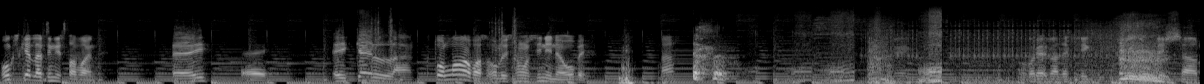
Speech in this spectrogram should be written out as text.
Onks kellään sinistä avainta? Ei. Ei. Ei kellään. Tuolla laavas oli semmonen sininen ovi. Häh? Koittakaa te fig- missä on.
